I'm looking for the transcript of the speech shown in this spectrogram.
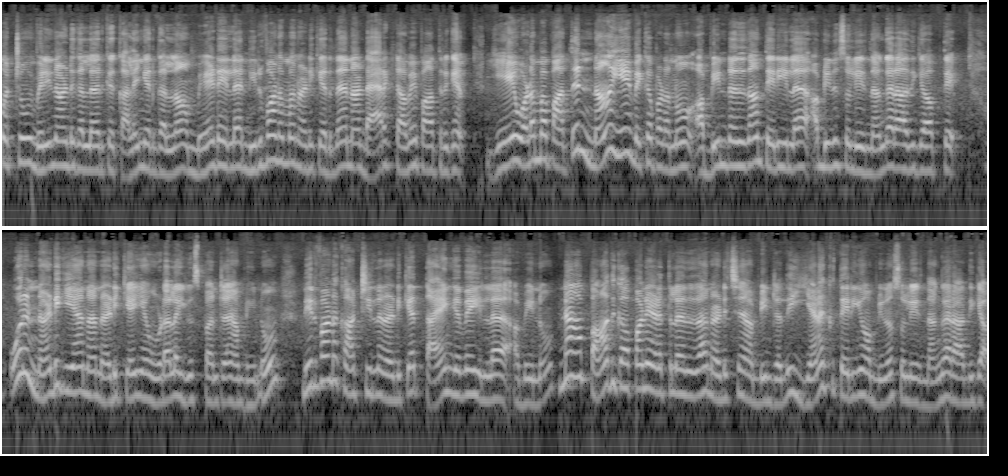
மற்றும் வெளிநாடுகளில் இருக்க கலைஞர்கள்லாம் மேடையில் நிர்வாணமாக நடிக்கிறத நான் டைரெக்டாகவே பார்த்துருக்கேன். ஏன் உடம்ப பார்த்து நான் ஏன் வைக்கப்படணும் அப்படின்றது தான் தெரியல அப்படின்னு சொல்லியிருந்தாங்க ராதிகா ஆப்தே. ஒரு நடிகையாக நான் நடிக்க என் உடலை யூஸ் பண்ணுறேன் அப்படின்னும் நிர்வாண காட்சியில் நடிக்க தயங்கவே இல்லை அப்படின்னும் நான் பாதுகாப்பான இடத்துல இருந்து தான் நடித்தேன் அப்படின்றது எனக்கு தெரியும் அப்படின்னும் சொல்லியிருந்தாங்க ராதிகா.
